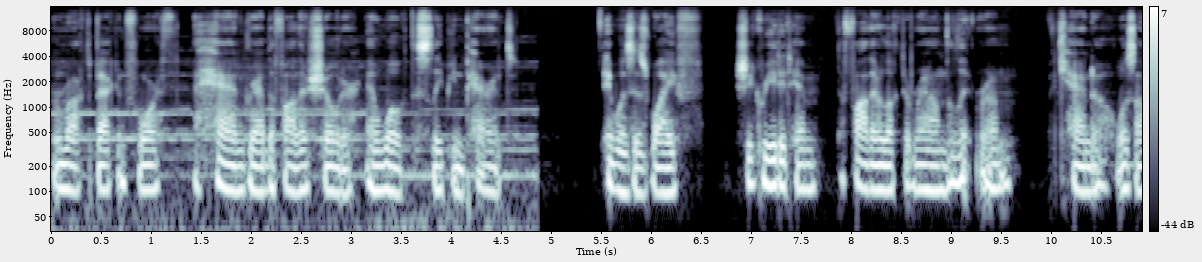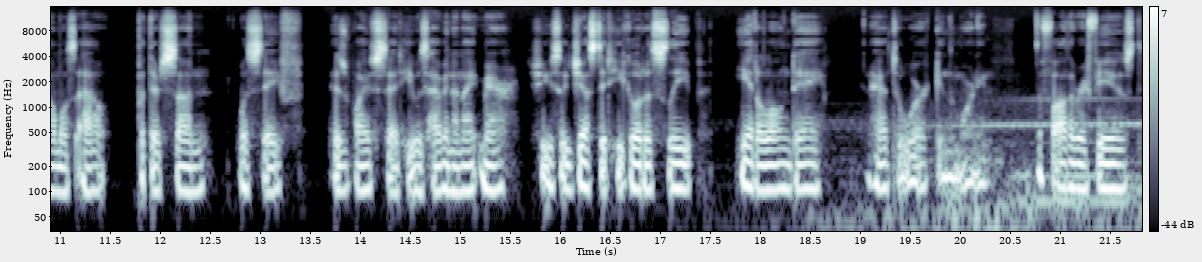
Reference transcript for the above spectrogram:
and rocked back and forth. A hand grabbed the father's shoulder and woke the sleeping parent. It was his wife. She greeted him. The father looked around the lit room. The candle was almost out, but their son was safe. His wife said he was having a nightmare. She suggested he go to sleep. He had a long day and had to work in the morning. The father refused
